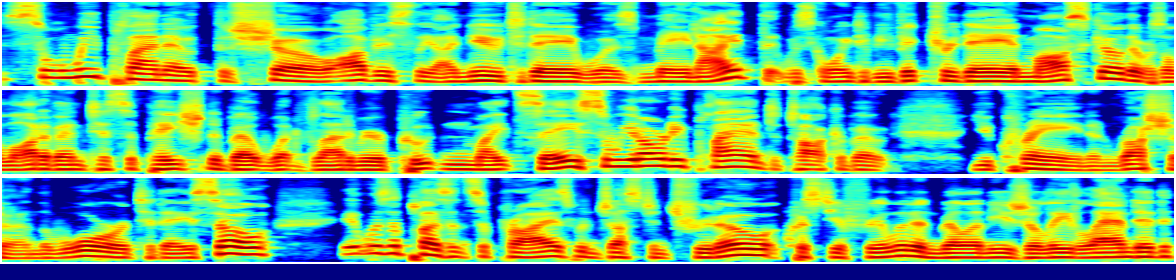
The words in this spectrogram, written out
So, when we plan out the show, obviously I knew today was May 9th. It was going to be Victory Day in Moscow. There was a lot of anticipation about what Vladimir Putin might say. So, we had already planned to talk about Ukraine and Russia and the war today. So, it was a pleasant surprise when Justin Trudeau, Chrystia Freeland, and Melanie Joly landed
